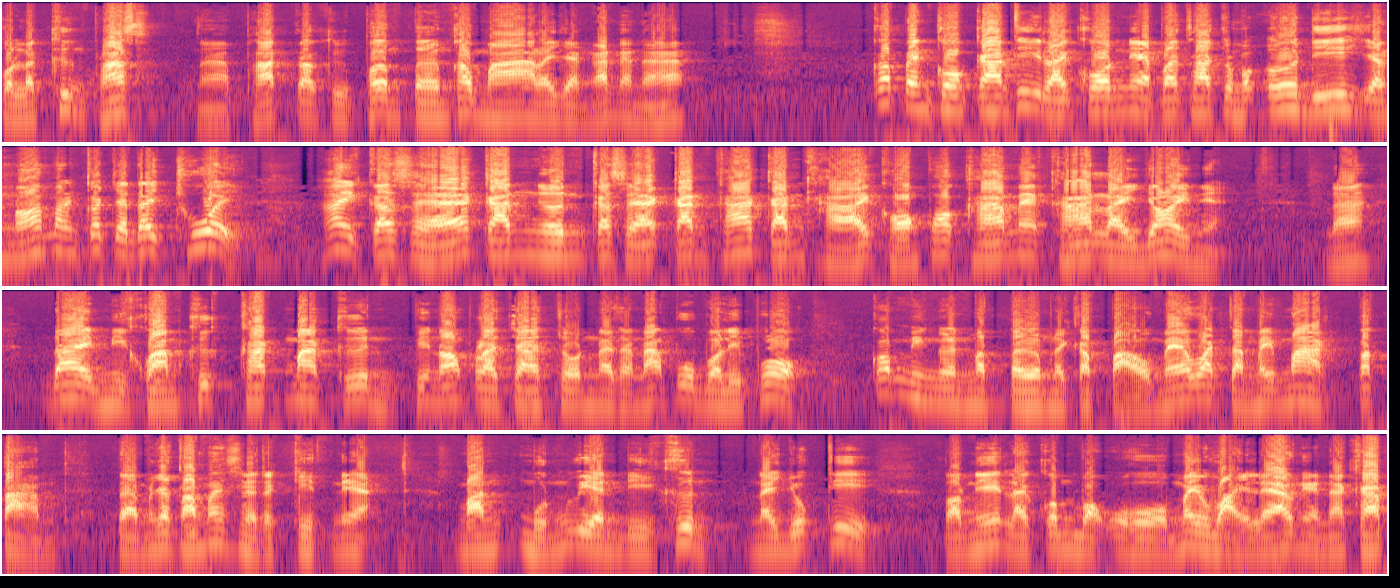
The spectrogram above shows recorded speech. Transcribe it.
คนละครึ่ง plus นะ plus ก็คือเพิ่มเติมเข้ามาอะไรอย่างนั้นนะฮะก็เป็นโครงการที่หลายคนเนี่ยประชาชนบอกเออดี อย่างน้อยมันก็จะได้ช่วยให้กระแสการเงินกระแสการค้าการขายของพ่อค้าแม่ค้ารายย่อยเนี่ยนะได้มีความคึกคักมากขึ้น พี่น้องประชาชนในฐานะผู้บริโภค ก็มีเงินมาเติมในกระเป๋าแม้ว่าจะไม่มากก็ตาม แต่มันจะทำให้เศรษฐกิจเนี่ยมันหมุนเวียนดีขึ้นในยุคที่ตอนนี้หลายคนบอกโอ้โหไม่ไหวแล้วเนี่ยนะครับ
